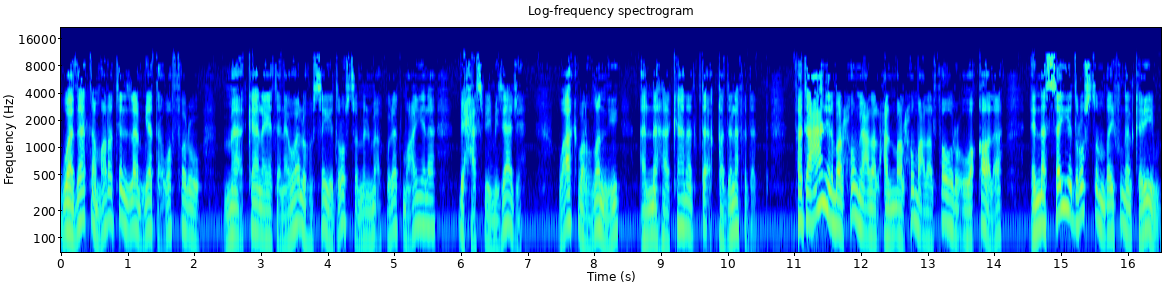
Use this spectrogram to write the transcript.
وذات مرة لم يتوفر ما كان يتناوله السيد رستم من مأكولات معينة بحسب مزاجه وأكبر ظني أنها كانت قد نفدت فدعاني المرحوم على المرحوم على الفور وقال إن السيد رستم ضيفنا الكريم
